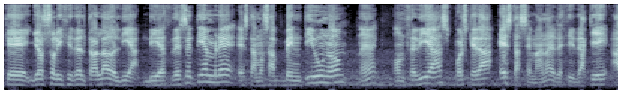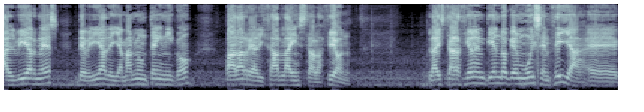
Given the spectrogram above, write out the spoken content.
que yo solicité el traslado el día 10 de septiembre, estamos a 21, 11 ¿eh? días, pues queda esta semana, es decir, de aquí al viernes debería de llamarme un técnico para realizar la instalación. La instalación entiendo que es muy sencilla, eh,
